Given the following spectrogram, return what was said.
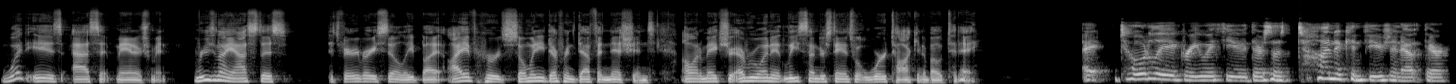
what is asset management? Reason I ask this it's very, very silly, but I've heard so many different definitions. I want to make sure everyone at least understands what we're talking about today. I totally agree with you. There's a ton of confusion out there.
